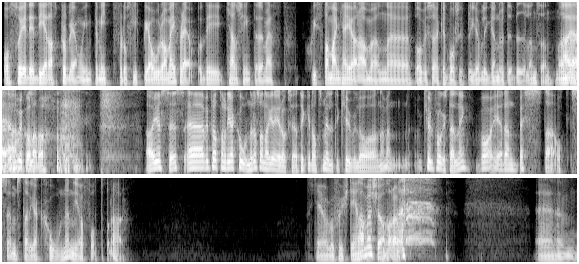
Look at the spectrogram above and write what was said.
Och så är det deras problem och inte mitt, för då slipper jag oroa mig för det. Och det är kanske inte det mest schyssta man kan göra, men eh, Då har vi säkert varsitt brev liggande ute i bilen sen. Men Ja, ja, eh, det får vi kolla då. ja jösses. Eh, vi pratar om reaktioner och sådana grejer också. Jag tycker något som är lite kul och nej, men, kul frågeställning. Vad är den bästa och sämsta reaktionen ni har fått på det här? Ska jag gå först igen? Ja men kör bara. Ehm,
